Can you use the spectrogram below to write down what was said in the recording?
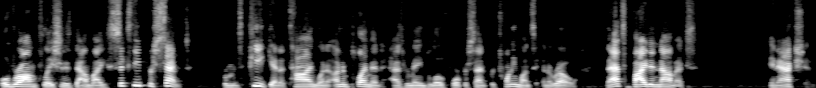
Overall inflation is down by 60% from its peak at a time when unemployment has remained below 4% for 20 months in a row. That's Bidenomics in action.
